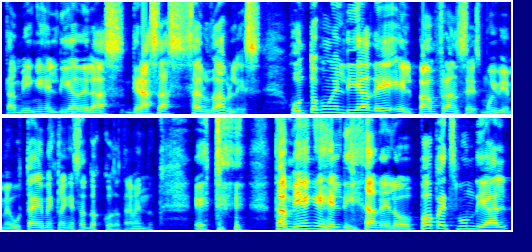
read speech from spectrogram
también es el día de las grasas saludables, junto con el día del pan francés. Muy bien, me gusta que mezclen esas dos cosas, tremendo. Este, también es el día de los puppets mundial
